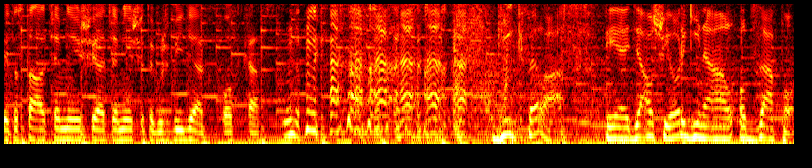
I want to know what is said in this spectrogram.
je to stále temnejšie a temnejšie, tak už vyjde ako podcast. Geek Fellas je ďalší originál od ZAPO.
